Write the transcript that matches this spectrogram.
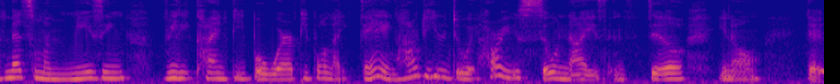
I've met some amazing really kind people where people are like dang how do you do it? How are you so nice? And still you know they're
